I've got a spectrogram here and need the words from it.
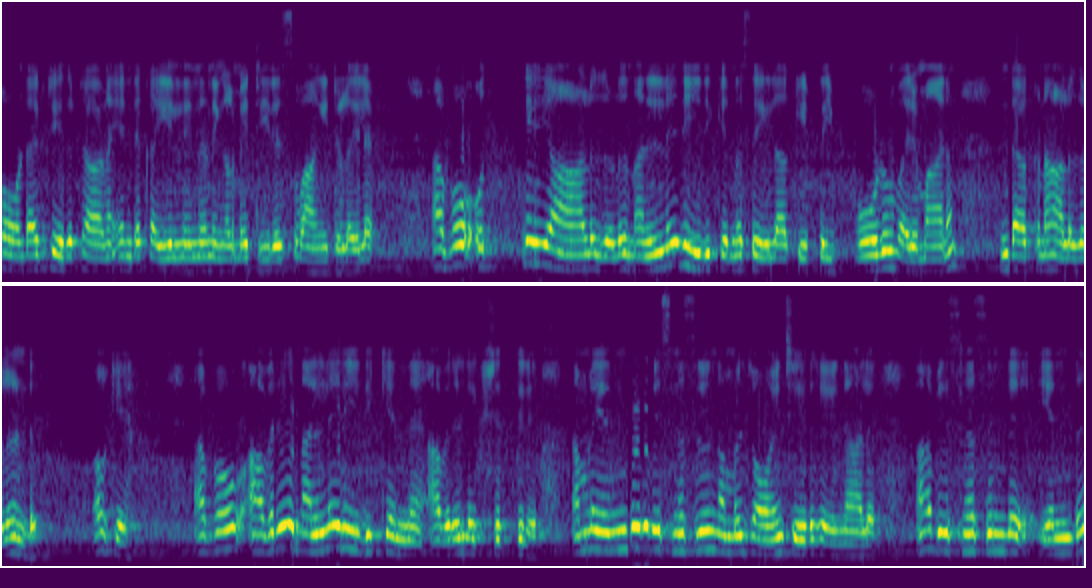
കോണ്ടാക്ട് ചെയ്തിട്ടാണ് എന്റെ കയ്യിൽ നിന്ന് നിങ്ങൾ മെറ്റീരിയൽസ് വാങ്ങിയിട്ടുള്ളത് അല്ലേ? അപ്പോൾ ഒത്തിരി ആളുകൾ നല്ല രീതിക്ക് തന്നെ സെയിലാക്കിയിട്ട് ഇപ്പോഴും വരുമാനം ഉണ്ടാക്കുന്ന ആളുകളുണ്ട്. ഓക്കെ. അപ്പോൾ അവർ നല്ല രീതിക്ക് തന്നെ അവർ ലക്ഷ്യത്തിൽ നമ്മൾ എന്തൊരു ബിസിനസ്സിൽ നമ്മൾ ജോയിൻ ചെയ്ത് കഴിഞ്ഞാൽ ആ ബിസിനസ്സിന്റെ എന്ത്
